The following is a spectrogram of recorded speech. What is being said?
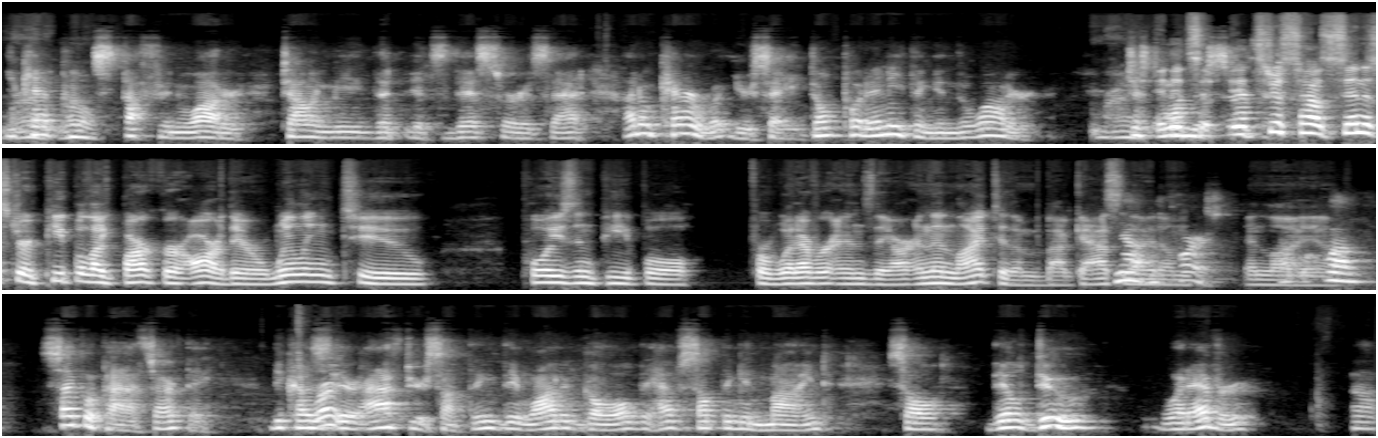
you right. can't put no. stuff in water telling me that it's this or it's that. I don't care what you say. Don't put anything in the water. Right. Just and it's it's just how sinister people like Barker are. They're willing to poison people for whatever ends they are, and then lie to them about gaslight yeah, them and lie. Well, well, psychopaths aren't they? Because right. they're after something. They want a goal. They have something in mind. So they'll do whatever. Uh,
